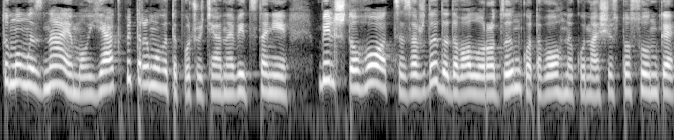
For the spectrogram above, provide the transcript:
Тому ми знаємо, як підтримувати почуття на відстані. Більш того, це завжди додавало родзинку та вогнику наші стосунки.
